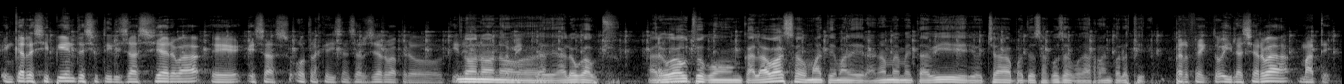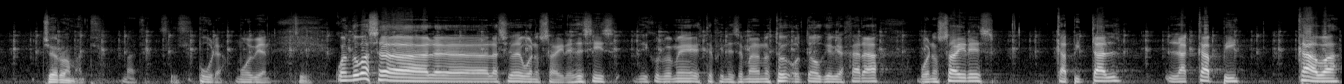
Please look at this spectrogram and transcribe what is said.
¿En qué recipiente si utilizás yerba? Eh, esas otras que dicen ser yerba, pero tienen No, no, no. eh, a lo gaucho. A lo gaucho con calabaza o mate de madera. No me meta vidrio, chapa, todas esas cosas porque arranco los tiros. Perfecto. Y la yerba, mate. Yerba mate. Mate. Sí, sí. Pura, muy bien. Sí. Cuando vas a la, la ciudad de Buenos Aires, decís, discúlpeme, este fin de semana no estoy, o tengo que viajar a Buenos Aires, capital, la Capi, Cava.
